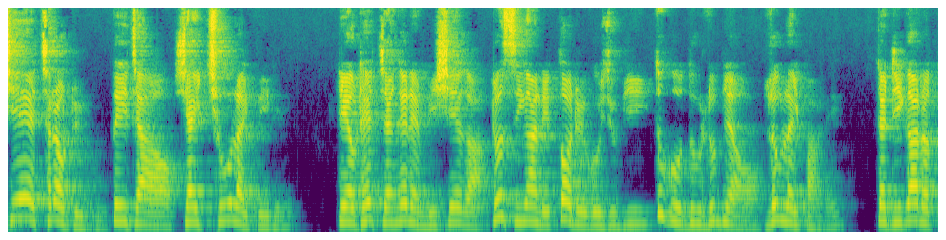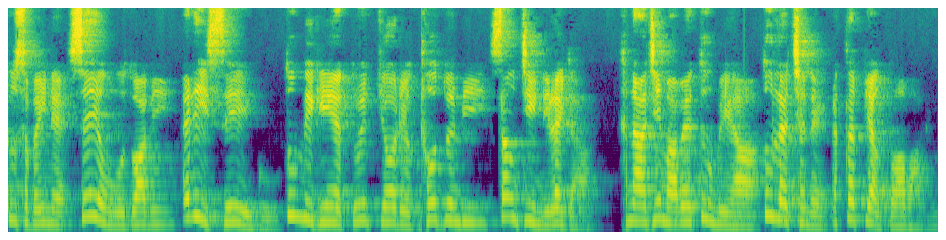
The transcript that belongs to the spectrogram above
ရှဲရဲ့ခြေထောက်တွေကိုတေချာအောင်ရိုက်ချိုးလိုက်သေးတယ်။တယောက်တည်းကြံခဲ့တဲ့မီရှဲကဒွတ်စီကနေတော့တွေကိုယူပြီးသူ့ကိုယ်သူလွတ်မြောက်အောင်လှုပ်လိုက်ပါတယ်။ တတီကတော့သူ့စပိန်နဲ့ဆေးရုံကိုသွားပြီးအဲ့ဒီဆေးကိုသူ့မိခင်ရဲ့သွေးကြောတွေထိုးသွင်းပြီးစောင့်ကြည့်နေလိုက်တာခဏချင်းမှာပဲသူ့မိဟာသူ့လက်ချက်နဲ့အသက်ပြောက်သွားပါတယ်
